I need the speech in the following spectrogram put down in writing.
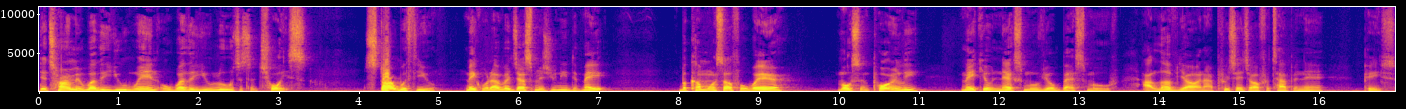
determine whether you win or whether you lose. It's a choice. Start with you. Make whatever adjustments you need to make. Become more self aware. Most importantly, make your next move your best move. I love y'all and I appreciate y'all for tapping in. Peace.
